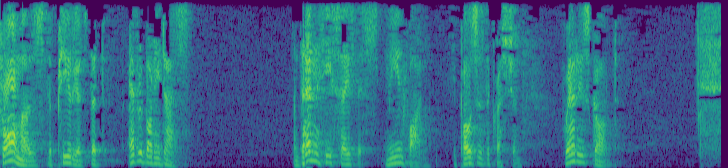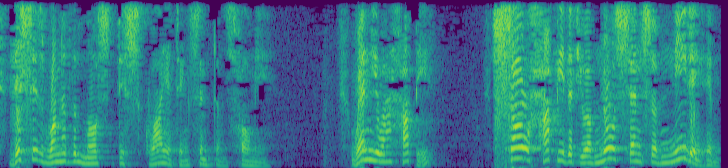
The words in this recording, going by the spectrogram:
traumas, the periods that Everybody does. And then he says this. Meanwhile, he poses the question, where is God? This is one of the most disquieting symptoms for me. When you are happy, so happy that you have no sense of needing Him,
